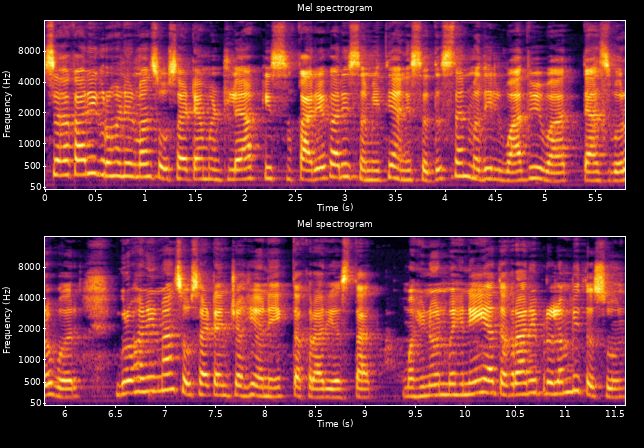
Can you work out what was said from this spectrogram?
सहकारी गृहनिर्माण सोसायट्या म्हटल्या की कार्यकारी समिती आणि सदस्यांमधील वादविवाद त्याचबरोबर गृहनिर्माण सोसायट्यांच्याही अनेक तक्रारी असतात. महिनोन महिने या तक्रारी प्रलंबित असून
